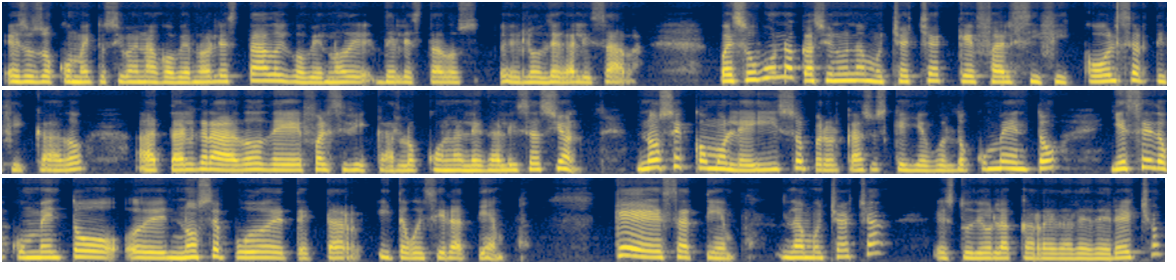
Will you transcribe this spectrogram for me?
Esos documentos iban a gobierno del estado y gobierno del estado eh, los legalizaba. Pues hubo una ocasión una muchacha que falsificó el certificado a tal grado de falsificarlo con la legalización. No sé cómo le hizo, pero el caso es que llegó el documento y ese documento eh, no se pudo detectar y te voy a decir a tiempo. ¿Qué es a tiempo? La muchacha estudió la carrera de derecho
